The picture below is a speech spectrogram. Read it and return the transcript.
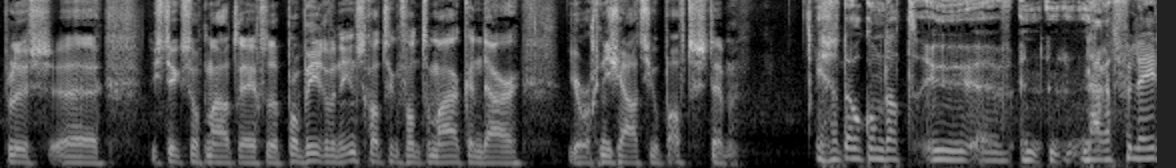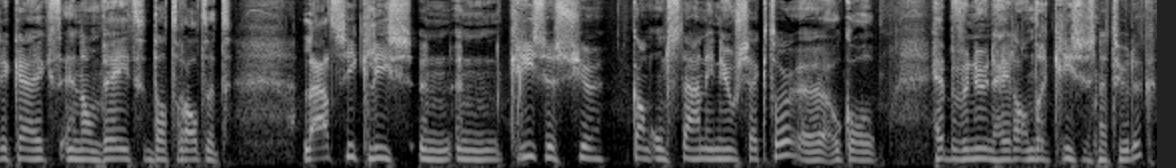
plus eh, die stikstofmaatregelen, daar proberen we een inschatting van te maken en daar je organisatie op af te stemmen. Is dat ook omdat u eh, naar het verleden kijkt en dan weet dat er altijd laatcyclisch een, een crisisje kan ontstaan in uw sector? Eh, ook al hebben we nu een hele andere crisis natuurlijk.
